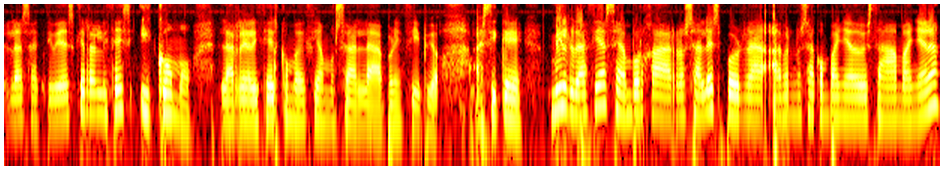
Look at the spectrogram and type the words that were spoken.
las actividades que realicéis y cómo las realicéis, como decíamos al principio. Así que mil gracias, sean Borja Rosales, por habernos acompañado esta mañana.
